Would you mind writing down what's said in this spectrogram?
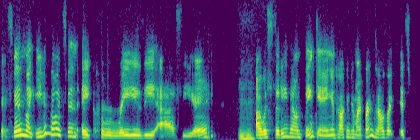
it's been like even though it's been a crazy ass year, mm-hmm. I was sitting down thinking and talking to my friends, and I was like, it's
